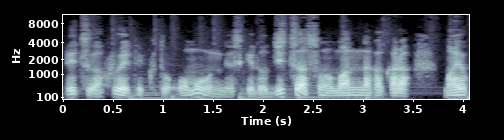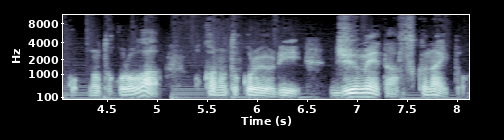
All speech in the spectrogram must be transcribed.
列が増えていくと思うんですけど、実はその真ん中から真横のところは、他のところより10メーター少ないと、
